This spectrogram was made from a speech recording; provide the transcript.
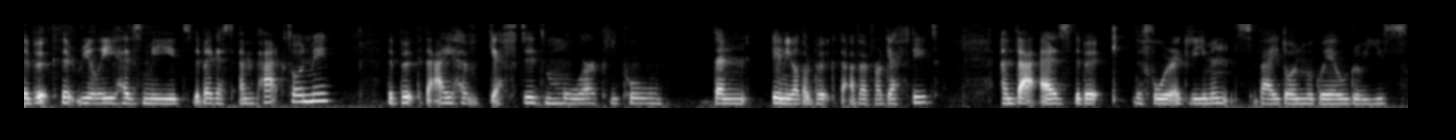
the book that really has made the biggest impact on me, the book that I have gifted more people than any other book that I've ever gifted, and that is the book The Four Agreements by Don Miguel Ruiz.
